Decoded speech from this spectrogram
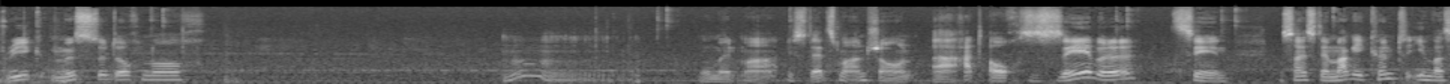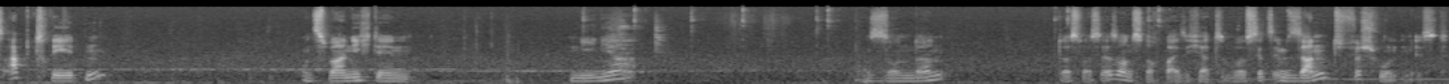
Streak müsste doch noch... Hm. Moment mal, die Stats mal anschauen. Er hat auch Säbel 10. Das heißt, der Maggi könnte ihm was abtreten. Und zwar nicht den Ninja, sondern das, was er sonst noch bei sich hatte, wo es jetzt im Sand verschwunden ist.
